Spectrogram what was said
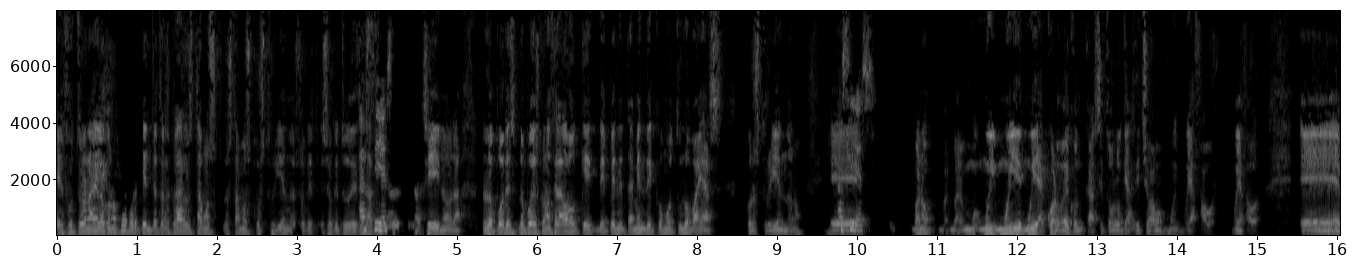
El futuro nadie lo conoce porque, entre otras cosas, lo estamos, lo estamos construyendo. Eso que, eso que tú decías. Así es. Así, ¿no? No, lo puedes, no puedes conocer algo que depende también de cómo tú lo vayas construyendo, ¿no? Eh, Así es. Bueno, muy, muy, muy de acuerdo ¿eh? con casi todo lo que has dicho. Vamos, muy, muy a favor, muy a favor. Eh,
